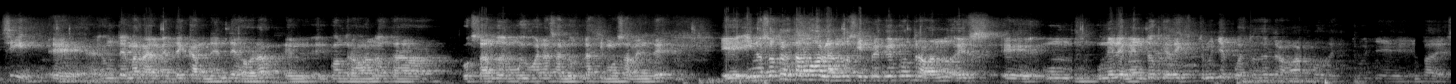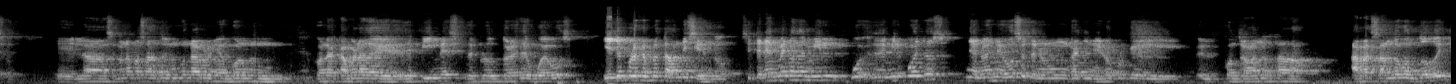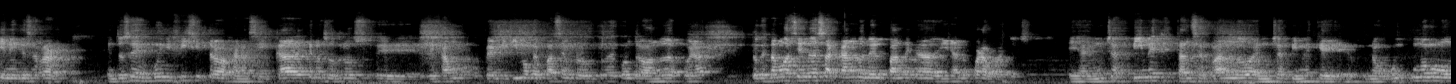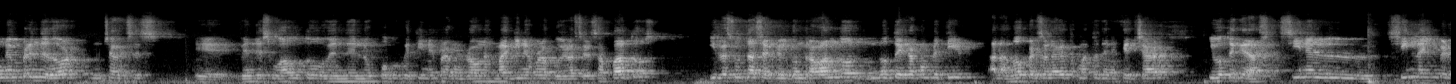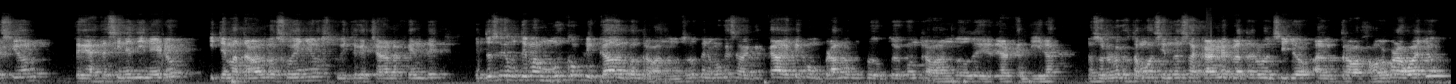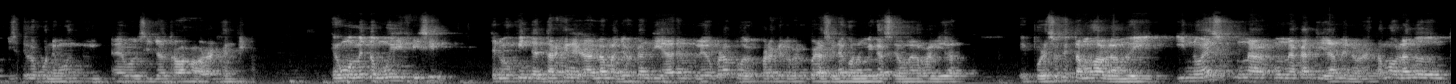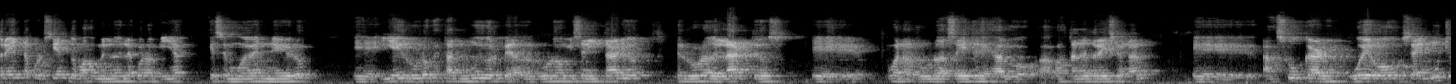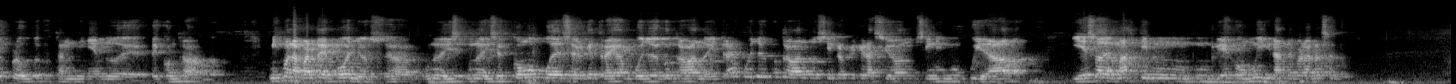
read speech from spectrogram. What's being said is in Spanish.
Sí, eh, es un tema realmente candente ahora. El, el contrabando está gozando de muy buena salud, lastimosamente. Eh, y nosotros estamos hablando siempre que el contrabando es eh, un, un, elemento que destruye puestos de trabajo, destruye culpa de eso. Eh, la semana pasada tuvimos una reunión con, con la Cámara de, de, Pymes, de productores de huevos, y ellos, por ejemplo, estaban diciendo, si tenés menos de mil, de mil pollos, ya no es negocio tener un gallinero porque el, el contrabando está arrasando con todo y tienen que cerrar. Entonces es muy difícil trabajar así. Cada vez que nosotros eh, dejamos, permitimos que pasen productos de contrabando de afuera, lo que estamos haciendo es sacándole el pan de cada día a los paraguayos. Eh, hay muchas pymes que están cerrando, hay muchas pymes que uno, uno como un emprendedor muchas veces eh, vende su auto, vende lo poco que tiene para comprar unas máquinas para poder hacer zapatos y resulta ser que el contrabando no te deja competir a las dos personas que tomaste tenés que echar y vos te quedas sin, el, sin la inversión, te quedaste sin el dinero y te mataron los sueños, tuviste que echar a la gente. Entonces es un tema muy complicado el contrabando. Nosotros tenemos que saber que cada vez que compramos un producto de contrabando de, de Argentina, nosotros lo que estamos haciendo es sacarle plata del bolsillo al trabajador paraguayo y se lo ponemos en, el bolsillo al trabajador argentino. Es un momento muy difícil. Tenemos que intentar generar la mayor cantidad de empleo para, poder, para que la recuperación económica sea una realidad. Eh, por eso es que estamos hablando, y, y no es una, una, cantidad menor, estamos hablando de un 30% más o menos de la economía que se mueve en negro, eh, y hay rubros que están muy golpeados, el rubro sanitario, el rubro de lácteos, eh, bueno, el rubro de aceites es algo bastante tradicional, eh, azúcar, huevo, o sea, hay muchos productos que están viniendo de, de contrabando. Mismo en la parte de pollos, o sea, uno, dice, uno dice, ¿cómo puede ser que traigan pollo de contrabando? Y traen pollo de contrabando sin refrigeración, sin ningún cuidado, y eso además tiene un, riesgo muy grande para la salud.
